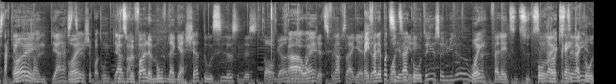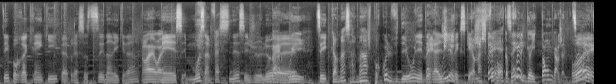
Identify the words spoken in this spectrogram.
cette arcade Ouais. genre une pièce, Ouais. je sais pas trop, une Puis pièce. tu temps. faire le move de la gâchette aussi, là, de ton gun. Ah ouais. Que tu frappes sur la gâchette. Mais il fallait pas pour tirer à côté, celui-là? ou, Oui, euh, fallait tu, tu, Pour tires à, tu tires à recrinquer? côté pour recrinquer, puis après ça, tu tires dans l'écran. Ouais, ouais. Mais moi, ça me fascinait ces jeux-là. Ben Euh, oui. Tu sais, comment ça marche? Pourquoi le vidéo il Ben interagit oui. avec ce que Comment je fais? pour- sais? pourquoi le gars il tombe quand je le tire?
